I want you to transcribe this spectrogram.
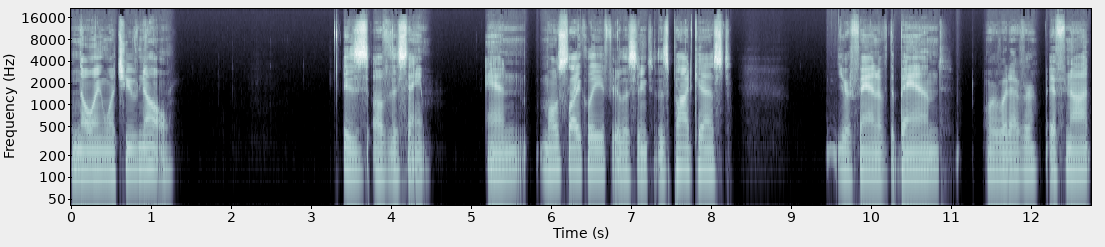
knowing what you know, is of the same. And most likely, if you're listening to this podcast, you're a fan of the band or whatever. If not,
